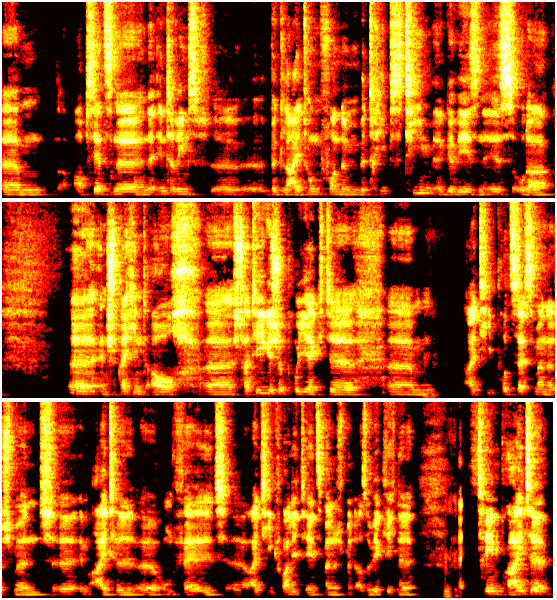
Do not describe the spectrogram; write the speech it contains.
Ähm, Ob es jetzt eine, eine Interimsbegleitung äh, von einem Betriebsteam äh, gewesen ist oder äh, entsprechend auch äh, strategische Projekte, ähm, mhm. IT-Prozessmanagement äh, im ITIL-Umfeld, äh, IT-Qualitätsmanagement, also wirklich eine, mhm. extrem breite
